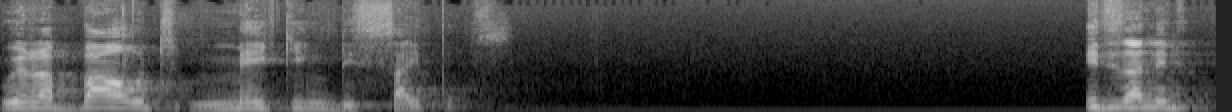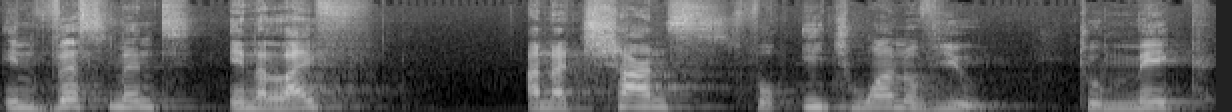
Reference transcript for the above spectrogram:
we're about making disciples. It is an investment in a life and a chance for each one of you to make,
